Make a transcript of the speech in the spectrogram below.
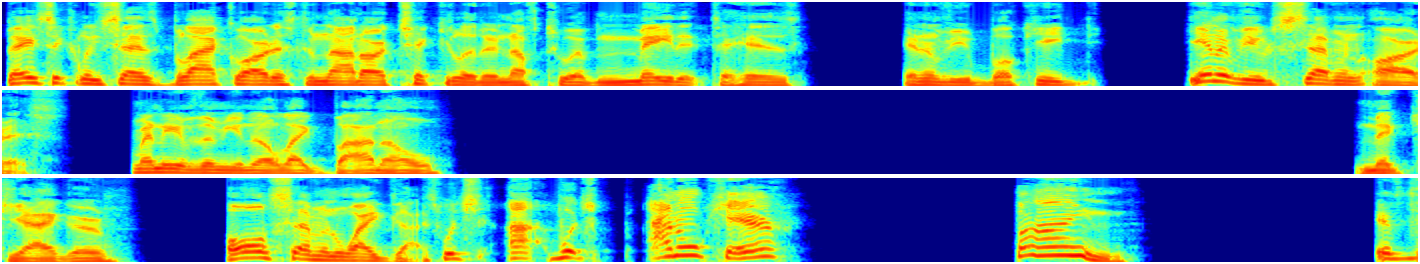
Basically says black artists are not articulate enough to have made it to his interview book. He, he interviewed seven artists, many of them, you know, like Bono, Mick Jagger, all seven white guys, which, uh, which I don't care. Fine. If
